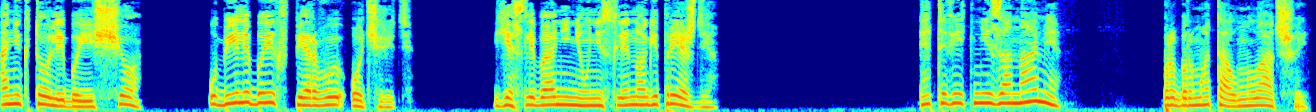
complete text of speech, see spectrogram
а не кто-либо еще, убили бы их в первую очередь, если бы они не унесли ноги прежде. «Это ведь не за нами?» — пробормотал младший.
